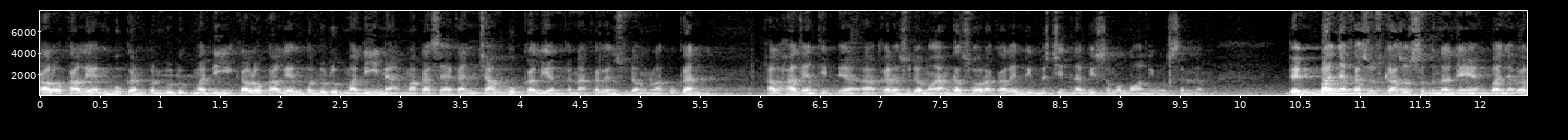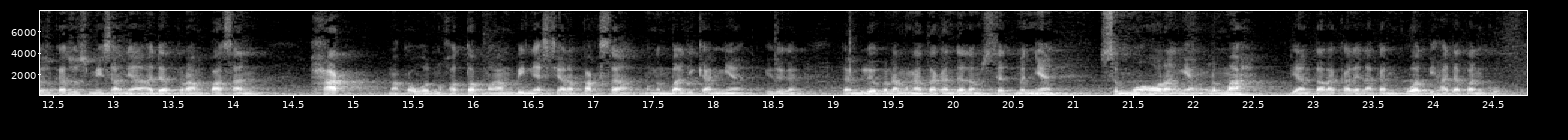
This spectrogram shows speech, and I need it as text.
kalau kalian bukan penduduk Madinah, kalau kalian penduduk Madinah, maka saya akan cambuk kalian karena kalian sudah melakukan hal-hal yang ya, kalian sudah mengangkat suara kalian di masjid Nabi Shallallahu Alaihi Wasallam. Dan banyak kasus-kasus sebenarnya ya, banyak kasus-kasus misalnya ada perampasan hak, maka Umar bin Khattab mengambilnya secara paksa, mengembalikannya, gitu kan. Dan beliau pernah mengatakan dalam statementnya, semua orang yang lemah di antara kalian akan kuat di hadapanku.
